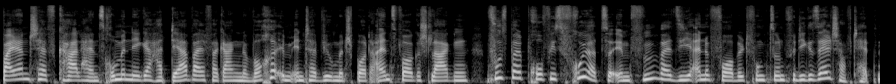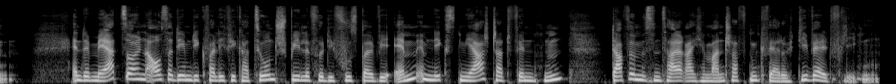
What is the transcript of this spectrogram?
Bayern-Chef Karl-Heinz Rummenigge hat derweil vergangene Woche im Interview mit Sport 1 vorgeschlagen, Fußballprofis früher zu impfen, weil sie eine Vorbildfunktion für die Gesellschaft hätten. Ende März sollen außerdem die Qualifikationsspiele für die Fußball-WM im nächsten Jahr stattfinden. Dafür müssen zahlreiche Mannschaften quer durch die Welt fliegen.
